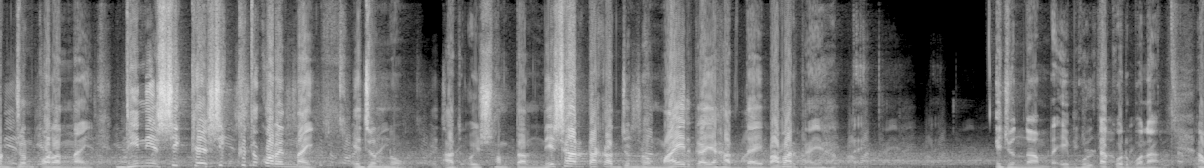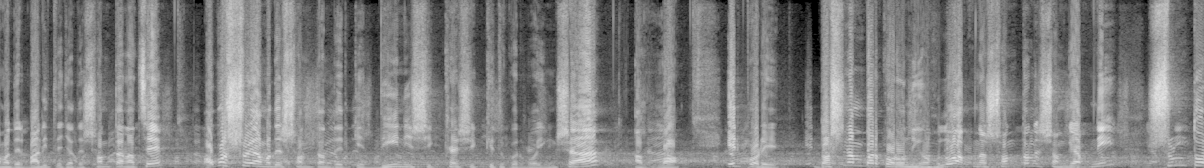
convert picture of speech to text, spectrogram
অর্জন করার নাই, দিনের শিক্ষায় শিক্ষিত করেন নাই। এজন্য আজ ওই সন্তান নেশার টাকার জন্য মায়ের গায়ে হাত দেয়, বাবার গায়ে হাত দেয়। এজন্য আমরা এই ভুলটা করব না। আমাদের বাড়িতে যাদের সন্তান আছে, অবশ্যই আমাদের সন্তানদেরকে দিনই শিক্ষায় শিক্ষিত করব ইনশা আল্লাহ। এরপরে দশ নম্বর করণীয় হলো, আপনার সন্তানের সঙ্গে আপনি সুন্দর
